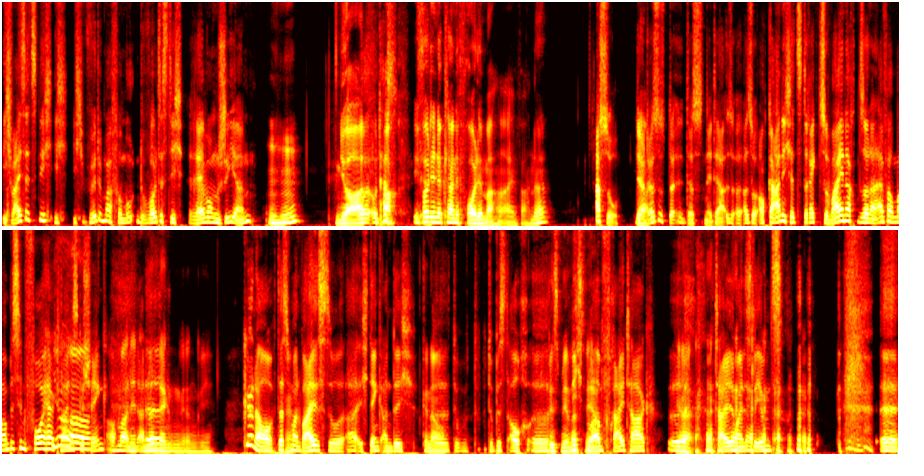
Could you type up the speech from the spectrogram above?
ich weiß jetzt nicht, ich, ich würde mal vermuten, du wolltest dich revanchieren. Mhm. Ja, Äh, und hast- ach, ich wollte dir eine kleine Freude machen einfach, ne? Ach so. Ja, Ja. das ist das ist nett. Ja. Also, also auch gar nicht jetzt direkt zu Weihnachten, sondern einfach mal ein bisschen vorher kleines Geschenk. Auch mal an den anderen Äh, denken irgendwie. Genau, dass Ja. man weiß, so, ah, ich denke an dich. Genau. Äh, du, du, du bist auch äh, Bist nicht nur wert. am Freitag äh, Ja. Teil meines Lebens. äh,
